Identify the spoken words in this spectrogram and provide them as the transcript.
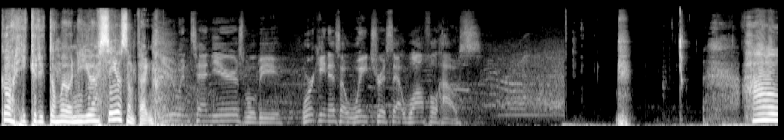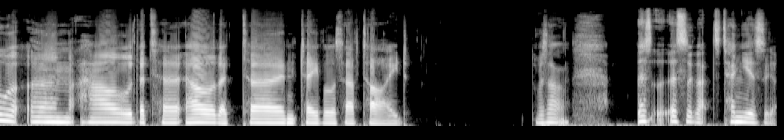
God, he could have done well in the UFC or something. You in 10 years will be working as a waitress at Waffle House. How, um, how the tur- how the turntables have tied. Was that? Let's let's look at ten years ago.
